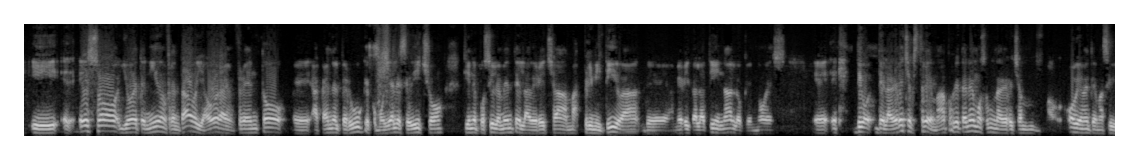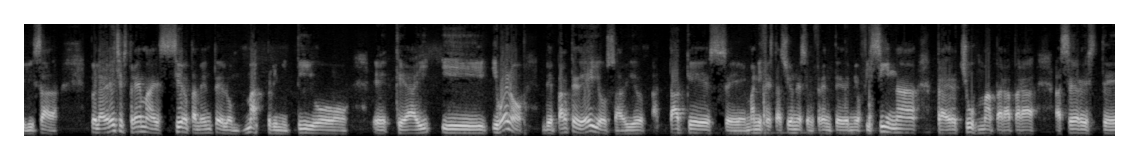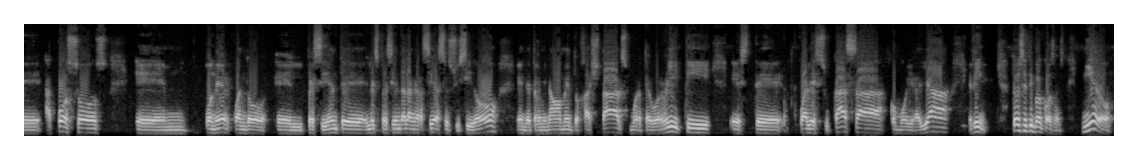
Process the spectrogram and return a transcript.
y eh, eso yo he tenido enfrentado y ahora enfrento eh, acá en el Perú, que como ya les he dicho, tiene posiblemente la derecha más primitiva de América Latina, lo que no es, eh, digo, de la derecha extrema, porque tenemos una derecha obviamente más civilizada, pero la derecha extrema es ciertamente lo más primitivo que hay. Y, bueno, de parte de ellos ha habido ataques, eh, manifestaciones en frente de mi oficina, traer chusma para, para hacer este, acosos, em, poner cuando el presidente, el expresidente Alan García se suicidó, en determinado momento hashtags, muerte Gorriti, este, cuál es su casa, cómo ir allá, en fin, todo ese tipo de cosas. Miedo.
